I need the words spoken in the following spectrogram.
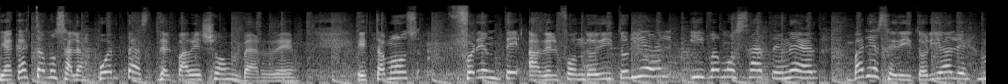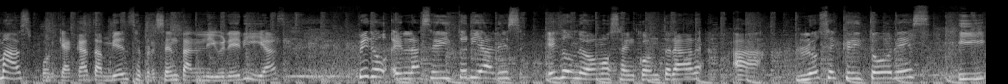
Y acá estamos a las puertas del pabellón verde. Estamos frente a Del Fondo Editorial y vamos a tener varias editoriales más, porque acá también se presentan librerías, pero en las editoriales es donde vamos a encontrar a los escritores y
